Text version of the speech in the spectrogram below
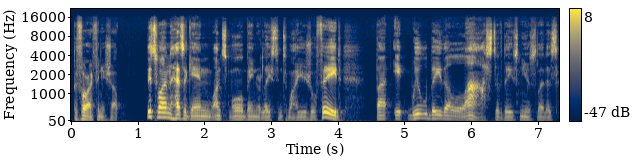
Before I finish up, this one has again once more been released into my usual feed, but it will be the last of these newsletters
